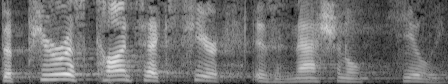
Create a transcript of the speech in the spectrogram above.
The purest context here is national healing.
